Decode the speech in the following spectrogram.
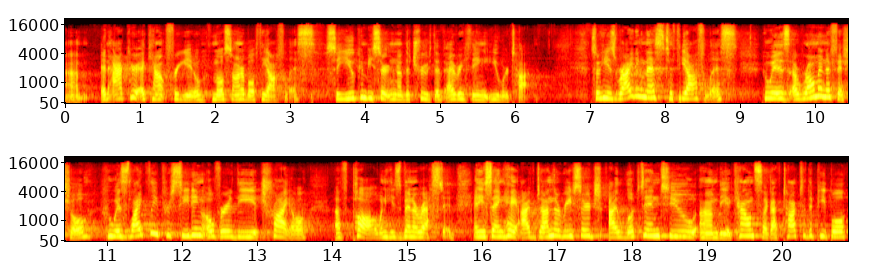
um, an accurate account for you, most honorable Theophilus, so you can be certain of the truth of everything you were taught. So he's writing this to Theophilus, who is a Roman official who is likely proceeding over the trial of Paul when he's been arrested. And he's saying, Hey, I've done the research. I looked into um, the accounts. Like, I've talked to the people.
